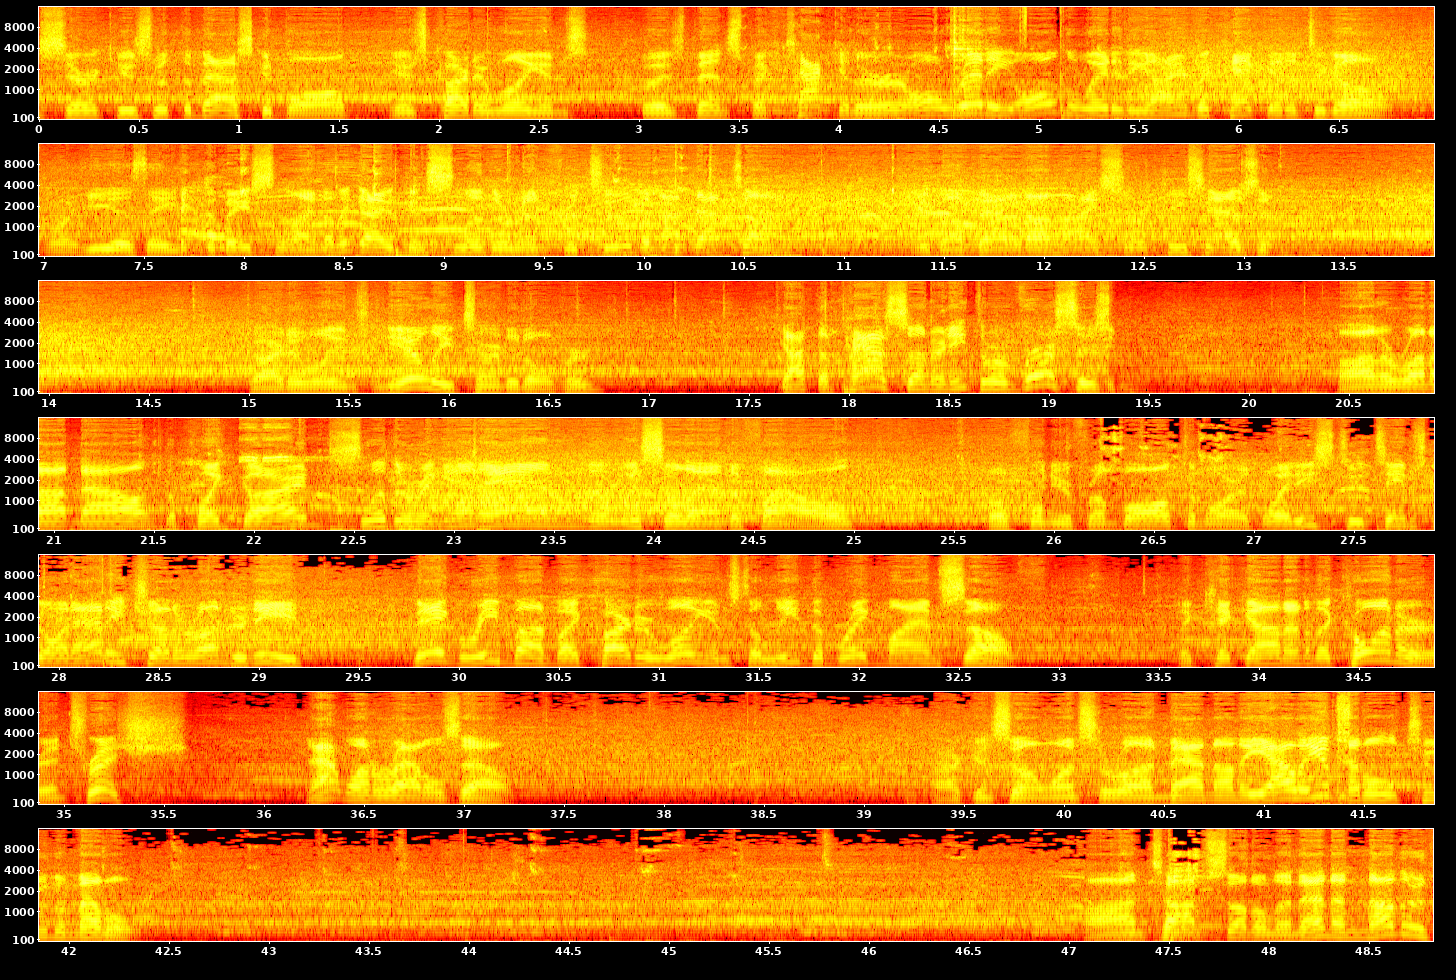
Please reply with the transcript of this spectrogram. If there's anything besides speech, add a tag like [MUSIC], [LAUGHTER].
Syracuse with the basketball. Here's Carter Williams, who has been spectacular already all the way to the iron, but can't get it to go. Boy, he is a the baseline. Another guy who can slither in for two, but not that time. Rebound batted out high. Syracuse has it. Carter Williams nearly turned it over. Got the pass underneath the reverses. On a run out now, the point guard slithering in and a whistle and a foul. Before you're from Baltimore. Boy, these two teams going at each other underneath. Big rebound by Carter Williams to lead the break by himself. The kick out into the corner, and Triche, that one rattles out. Arkansas wants to run. Madden on the alley, metal to the metal. On top, Southerland, and another.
